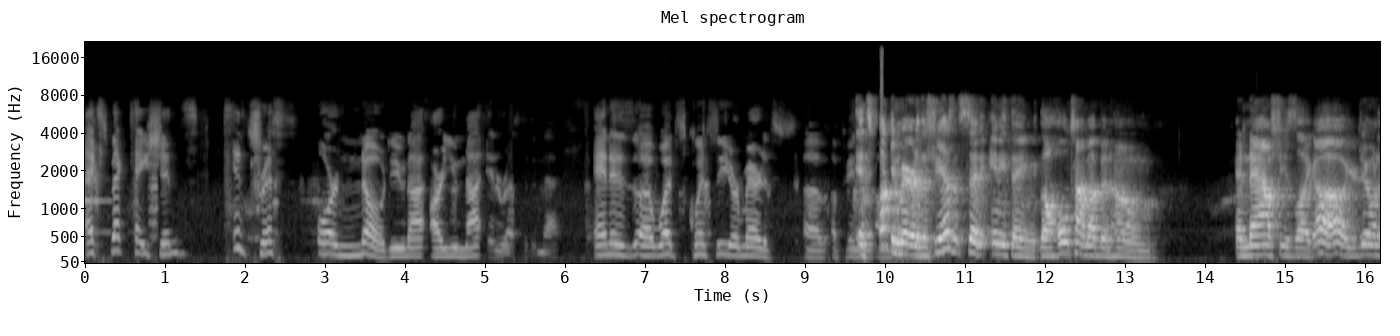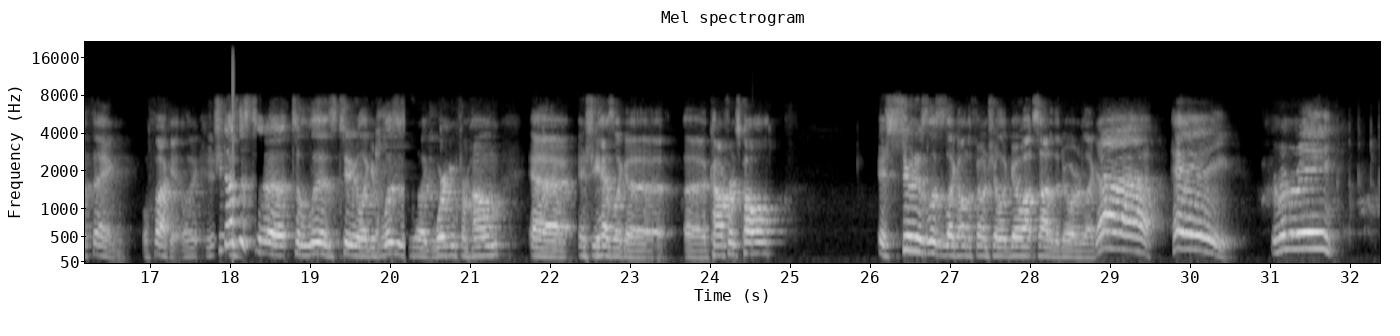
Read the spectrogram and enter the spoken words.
expectations, interest, or no? Do you not? Are you not interested in that? And is uh, what's Quincy or Meredith's uh, opinion? It's fucking Meredith. She hasn't said anything the whole time I've been home, and now she's like, "Oh, oh, you're doing a thing." Well, fuck it. Like, she does this to, to Liz too. Like if Liz is like working from home uh, and she has like a, a conference call, as soon as Liz is like on the phone, she'll like, go outside of the door and be like, "Ah, hey, remember me?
